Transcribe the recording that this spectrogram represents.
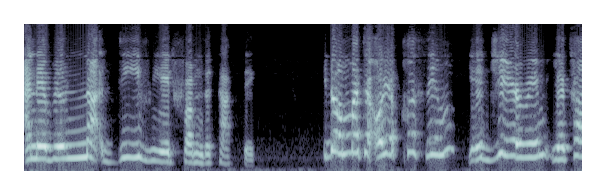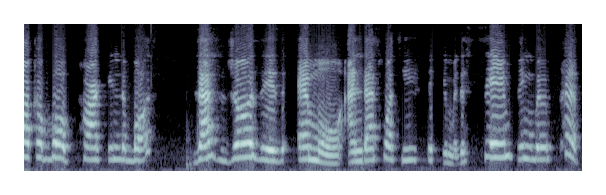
and they will not deviate from the tactic. It don't matter how you cuss him, you jeer him, you talk about parking the bus. That's Jose's MO, and that's what he's sticking with. The same thing with Pep.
